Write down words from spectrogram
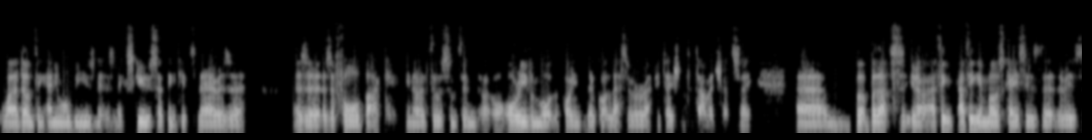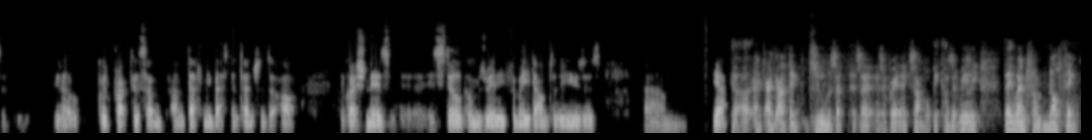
while I don't think anyone will be using it as an excuse, I think it's there as a as a as a fallback. You know, if there was something, or, or even more at the point, they've got less of a reputation to damage. Let's say. Um, but but that's you know I think I think in most cases that there is you know good practice and, and definitely best intentions at heart. The question is, it still comes really for me down to the users. Um, yeah, yeah. I, I, think Zoom is a, is a is a great example because it really they went from nothing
